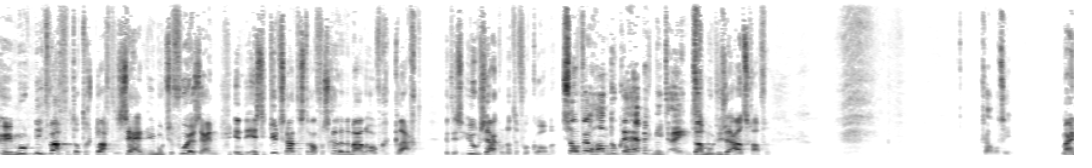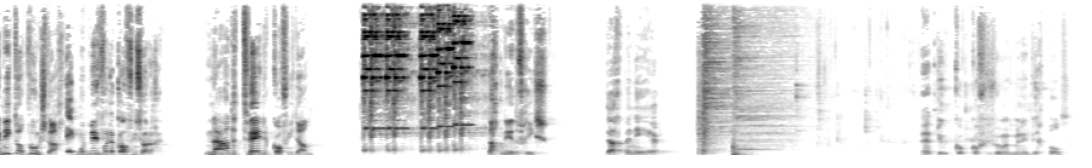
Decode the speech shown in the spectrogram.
u moet niet wachten tot er klachten zijn. U moet ze voor zijn. In de instituutsraad is er al verschillende malen over geklaagd. Het is uw zaak om dat te voorkomen. Zoveel handdoeken heb ik niet eens. Dan moet u ze aanschaffen. Ik zal wel zien. Maar niet tot woensdag. Ik moet nu voor de koffie zorgen. Na de tweede koffie dan. Dag meneer De Vries. Dag meneer. Hebt u een kop koffie voor me, meneer Wigbold?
